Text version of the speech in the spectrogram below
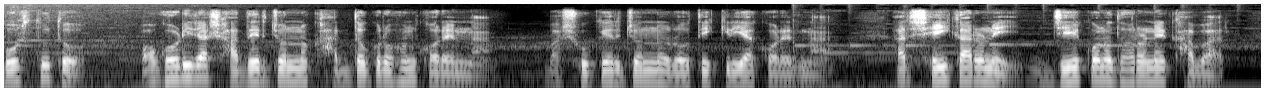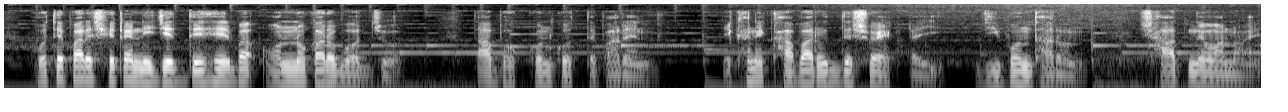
বস্তুত অঘরীরা স্বাদের জন্য খাদ্য গ্রহণ করেন না বা সুখের জন্য রতিক্রিয়া করেন না। আর সেই কারণেই যে কোনো ধরনের খাবার, হতে পারে সেটা নিজের দেহের বা অন্য কারও বর্জ্য। তা ভক্ষণ করতে পারেন। এখানে খাবার উদ্দেশ্য একটাই, জীবন ধারণ, স্বাদ নেওয়া নয়।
